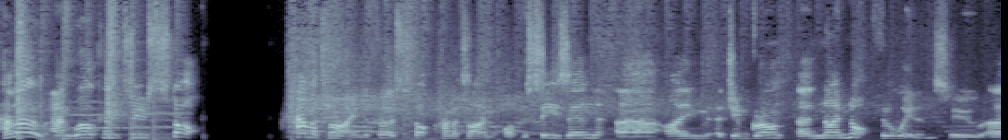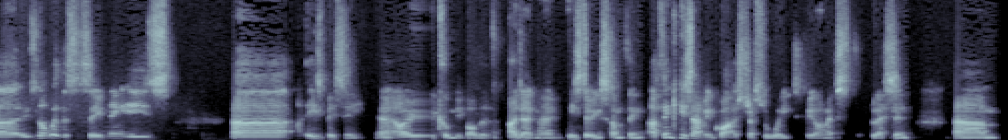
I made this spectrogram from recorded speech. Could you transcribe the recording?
Hello and welcome to Stop Hammer Time, the first Stop Hammer Time of the season. Uh, I'm uh, Jim Grant, and I'm not Phil Whelans, who uh, who's not with us this evening. He's uh, he's busy. Uh, I couldn't be bothered. I don't know. He's doing something. I think he's having quite a stressful week, to be honest. Bless him. Um,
